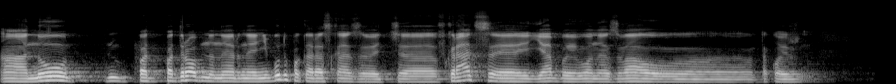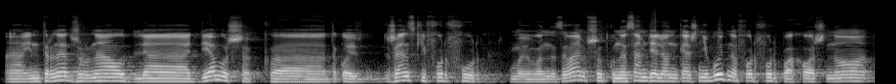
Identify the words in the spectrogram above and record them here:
А, ну, под, подробно, наверное, не буду пока рассказывать. Э, вкратце я бы его назвал э, такой интернет-журнал для девушек, э, такой женский фурфур, мы его называем, шутку. На самом деле он, конечно, не будет на фурфур похож, но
